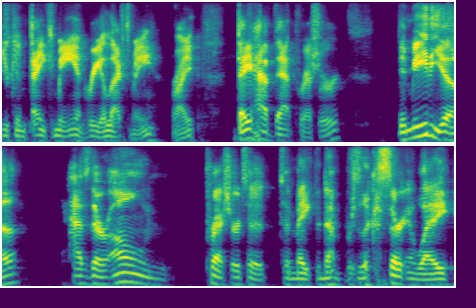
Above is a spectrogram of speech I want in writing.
you can thank me and reelect me, right? They have that pressure. The media has their own pressure to to make the numbers look a certain way.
